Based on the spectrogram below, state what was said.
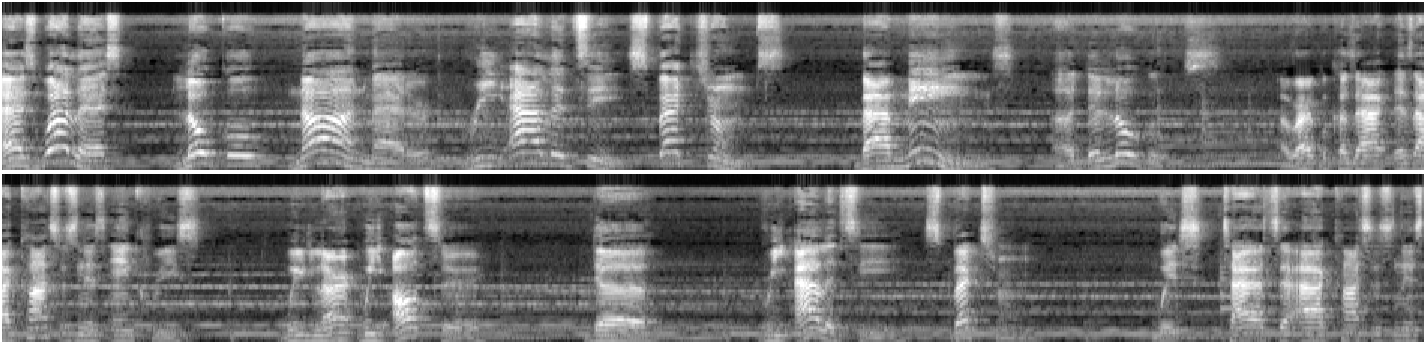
as well as local non-matter reality spectrums by means of the logos. All right, because our, as our consciousness increase, we learn we alter the reality spectrum which ties to our consciousness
